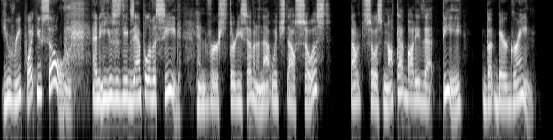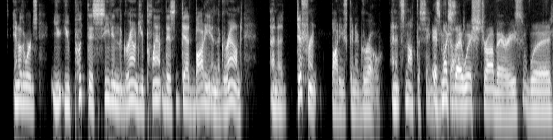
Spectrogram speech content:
you reap what you sow. and he uses the example of a seed in verse 37 and that which thou sowest, thou sowest not that body that be, but bare grain. In other words, you, you put this seed in the ground, you plant this dead body in the ground, and a different body's going to grow. And it's not the same. As much as I wish strawberries would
